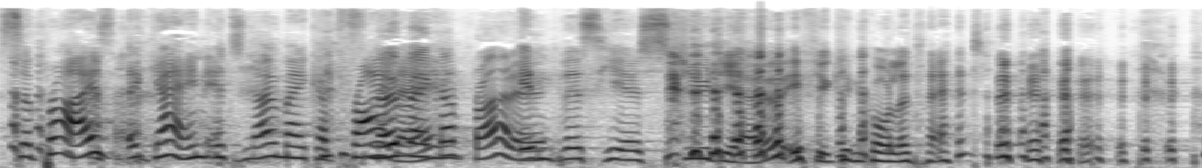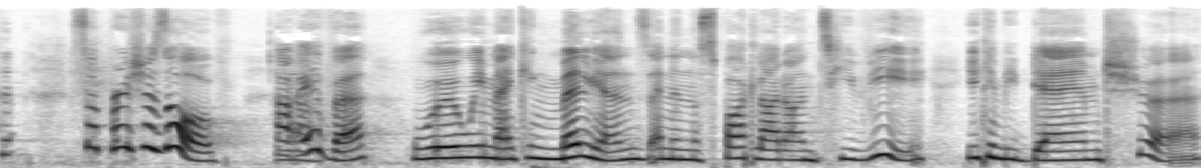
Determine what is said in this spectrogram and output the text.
surprise, again, it's no makeup It's no Makeup Friday. In this here studio, if you can call it that. So pressure's off. However, were we making millions and in the spotlight on TV, you can be damned sure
